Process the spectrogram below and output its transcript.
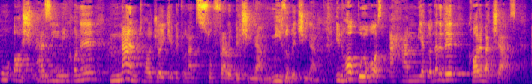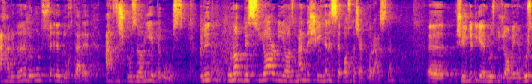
او آشپزی می‌کنه من تا جایی که بتونم سفره رو بچینم میز رو بچینم. اینها قوقاست. اهمیت دادن به کار بچه است. اهمیت دادن به اون فعل دختره. ارزش گذاری به اوست. ببینید اونا بسیار نیازمند شینن سپاس و تشکر هستن. شیدی دیگه امروز تو جامعه؟ امروز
